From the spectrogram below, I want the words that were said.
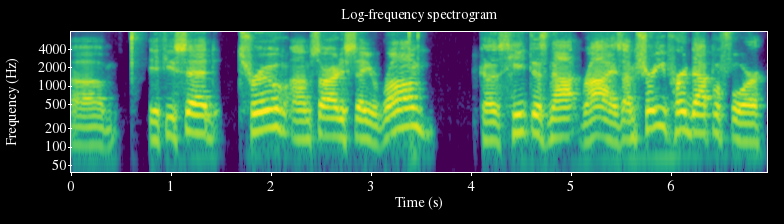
Um, if you said true, I'm sorry to say you're wrong because heat does not rise. I'm sure you've heard that before.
